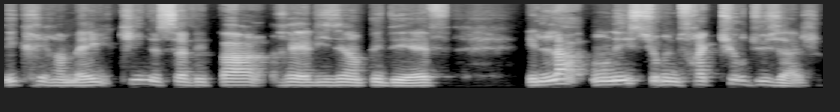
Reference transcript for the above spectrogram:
écrire un mail, qui ne savaient pas réaliser un PDF. Et là, on est sur une fracture d'usage.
